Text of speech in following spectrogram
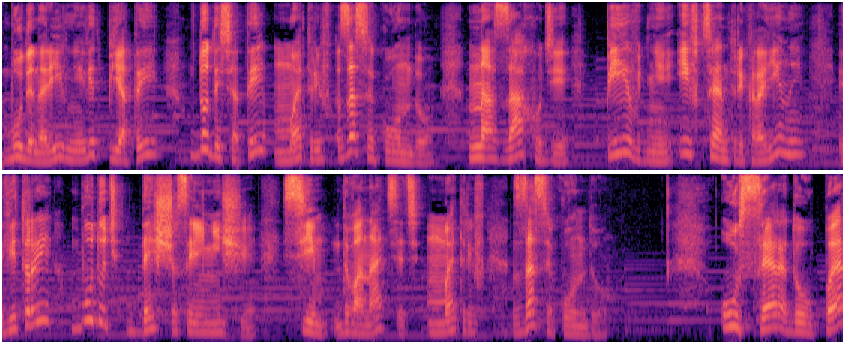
буде на рівні від 5 до 10 метрів за секунду. На заході, півдні і в центрі країни вітри будуть дещо сильніші 7-12 метрів за секунду. У середу, 1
